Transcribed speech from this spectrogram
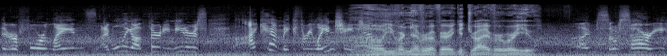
There are four lanes. I've only got 30 meters. I can't make three lane changes. Oh, you were never a very good driver, were you? I'm so sorry.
